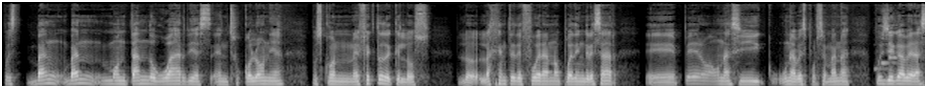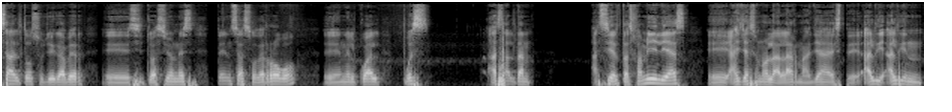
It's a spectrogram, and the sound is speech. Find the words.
pues van, van montando guardias en su colonia, pues con efecto de que los, la gente de fuera no puede ingresar, eh, pero aún así, una vez por semana, pues llega a haber asaltos o llega a haber eh, situaciones tensas o de robo, en el cual, pues, asaltan a ciertas familias, eh, ya sonó la alarma, ya este, alguien, alguien,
